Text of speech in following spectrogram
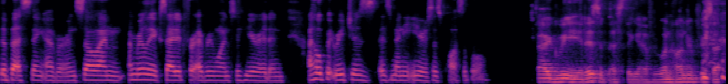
the best thing ever. And so I'm I'm really excited for everyone to hear it, and I hope it reaches as many ears as possible. I agree. It is the best thing ever, 100%.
